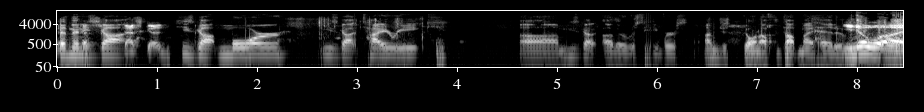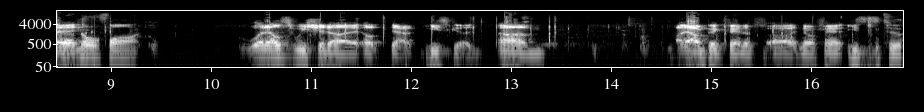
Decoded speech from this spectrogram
And then that's, he's got that's good. he's got Moore, he's got Tyreek, um, he's got other receivers. I'm just going off the top of my head. You know what? no font. What else we should? Uh, oh, yeah, he's good. Um, I, I'm a big fan of uh, Noah Fant. He's too.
